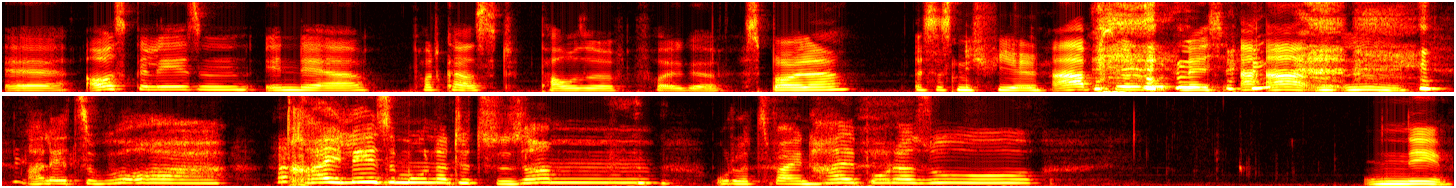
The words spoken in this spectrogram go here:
äh, ausgelesen in der Podcast-Pause-Folge. Spoiler, es ist nicht viel. Absolut nicht. ah, ah, mm, mm. Alle jetzt so, boah, drei Lesemonate zusammen oder zweieinhalb oder so. Nee.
